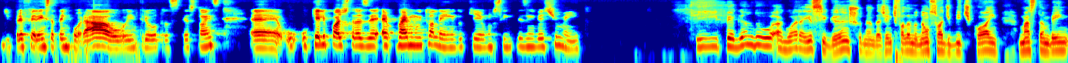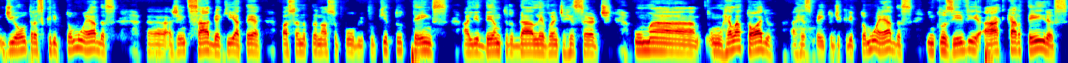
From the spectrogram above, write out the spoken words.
de preferência temporal, entre outras questões, é, o, o, que ele pode trazer é, vai muito além do que um simples investimento. E pegando agora esse gancho, da gente falando não só de Bitcoin, mas também de outras criptomoedas, uh, a gente sabe aqui, até passando para o nosso público, que tu tens ali dentro da Levante Research uma, um relatório a respeito de criptomoedas, inclusive há carteiras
